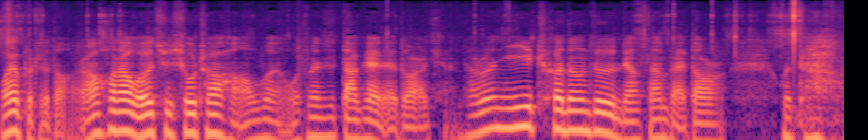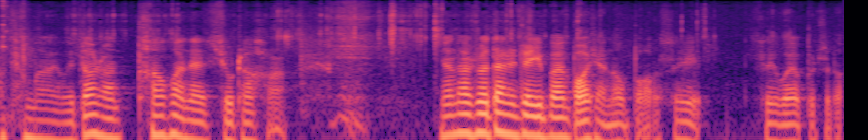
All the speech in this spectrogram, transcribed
我也不知道，然后后来我又去修车行问，我说这大概得多少钱？他说你一车灯就两三百刀。我操，我他妈！我当场瘫痪在修车行。然后他说，但是这一般保险都保，所以，所以我也不知道，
